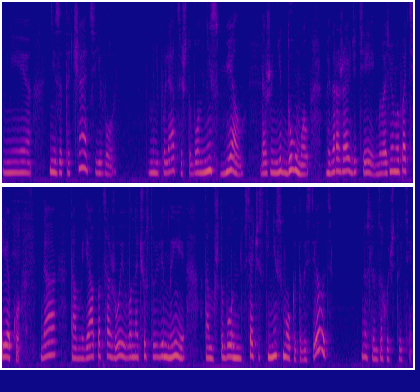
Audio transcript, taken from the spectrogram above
не, не заточать его в манипуляции, чтобы он не смел, даже не думал, мы нарожаю детей, мы возьмем ипотеку, да, там я подсажу его на чувство вины, там, чтобы он всячески не смог этого сделать, ну, если он захочет уйти.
